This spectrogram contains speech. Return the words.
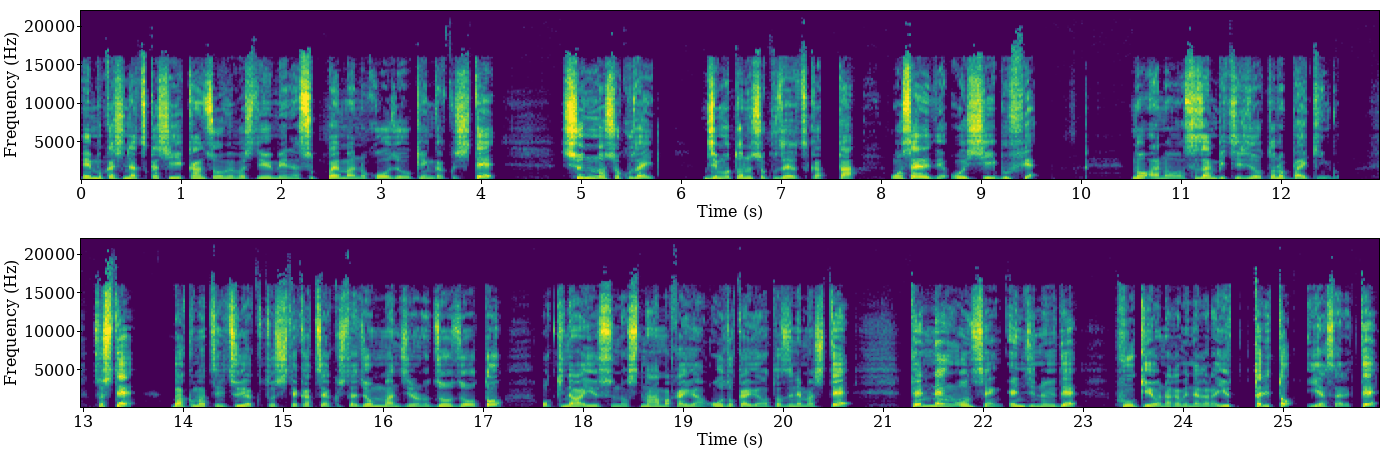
え昔懐かしい乾燥梅干しで有名な酸っぱいマンの工場を見学して旬の食材地元の食材を使ったおしゃれで美味しいブッフェ。のあのサザンビーチリゾートのバイキング。そして幕末に通訳として活躍したジョン万次郎の銅像と沖縄有数の砂浜海岸大戸海岸を訪ねまして天然温泉エンジンの湯で風景を眺めながらゆったりと癒されて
